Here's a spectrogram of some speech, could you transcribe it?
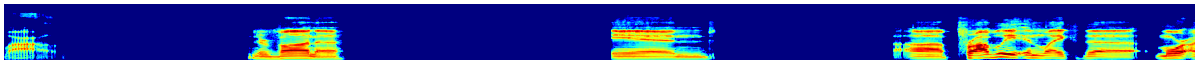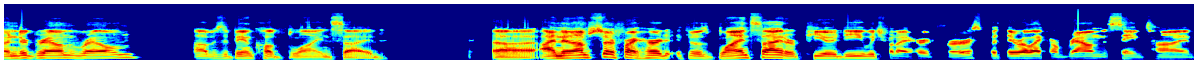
Wow. Nirvana, and uh, probably in like the more underground realm, uh, was a band called Blindside. Uh, and then I'm sure if I heard if it was Blindside or POD, which one I heard first, but they were like around the same time.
